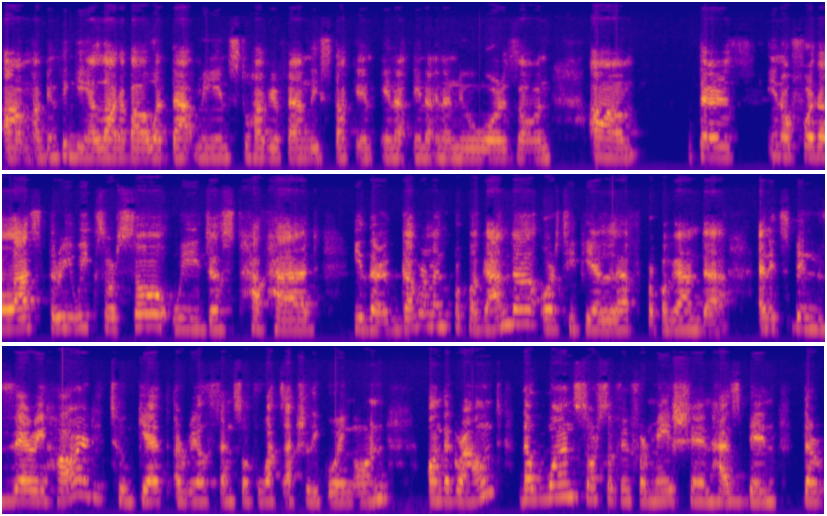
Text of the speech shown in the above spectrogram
Um, I've been thinking a lot about what that means to have your family stuck in in a in a, in a new war zone. Um, there's you know, for the last three weeks or so, we just have had either government propaganda or TPLF propaganda. And it's been very hard to get a real sense of what's actually going on on the ground. The one source of information has been the,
